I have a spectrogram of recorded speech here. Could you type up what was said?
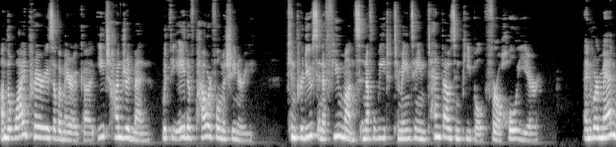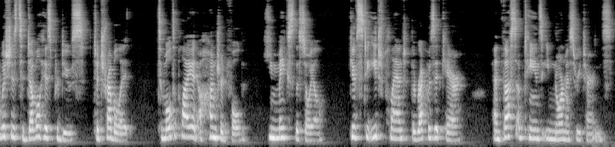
On the wide prairies of America, each hundred men, with the aid of powerful machinery, can produce in a few months enough wheat to maintain 10,000 people for a whole year. And where man wishes to double his produce, to treble it, to multiply it a hundredfold, he makes the soil, gives to each plant the requisite care, and thus obtains enormous returns.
